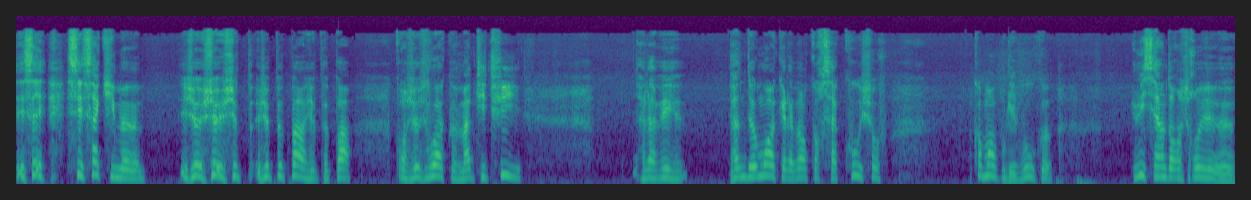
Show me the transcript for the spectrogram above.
C'est ça qui me. Je, je, je, je peux pas, je peux pas. Quand je vois que ma petite fille, elle avait 22 mois, qu'elle avait encore sa couche, oh, comment voulez-vous que. Lui, c'est un dangereux. euh,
